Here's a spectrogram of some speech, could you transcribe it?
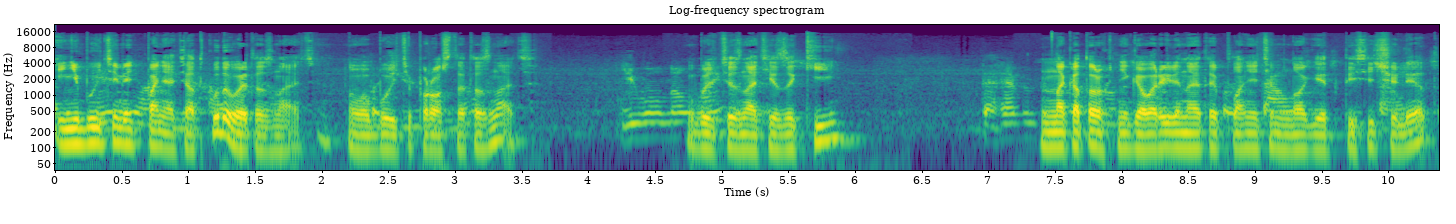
и не будете иметь понятия, откуда вы это знаете, но вы будете просто это знать. Вы будете знать языки, на которых не говорили на этой планете многие тысячи лет.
